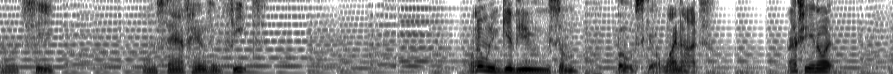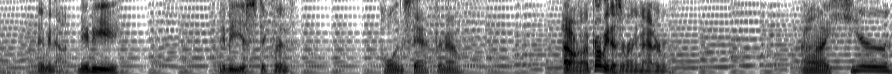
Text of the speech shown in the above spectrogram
Well, let's see. One staff, hands, and feet. Why don't we give you some bow skill? Why not? Actually, you know what? Maybe not. Maybe, maybe you stick with pole and staff for now. I don't know. It probably doesn't really matter. Uh, here...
